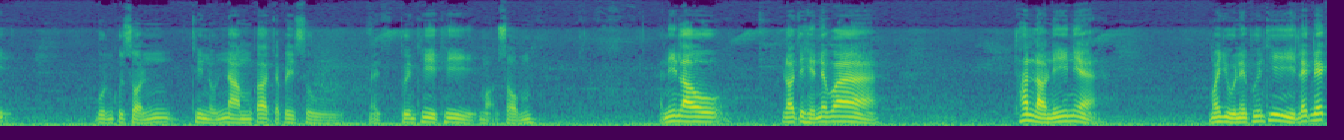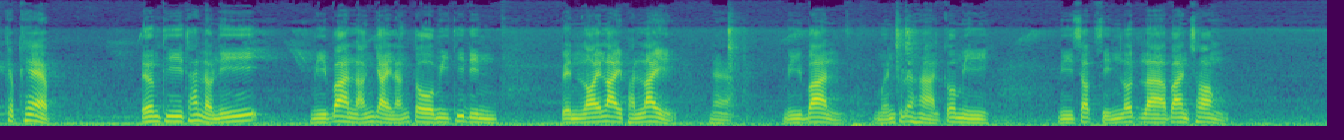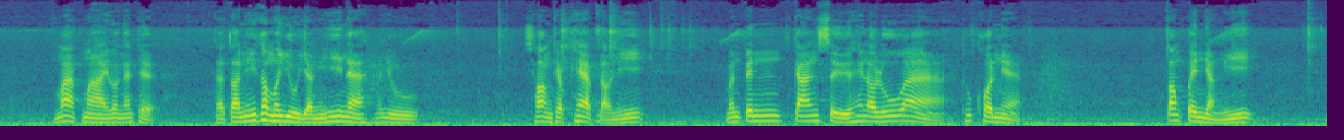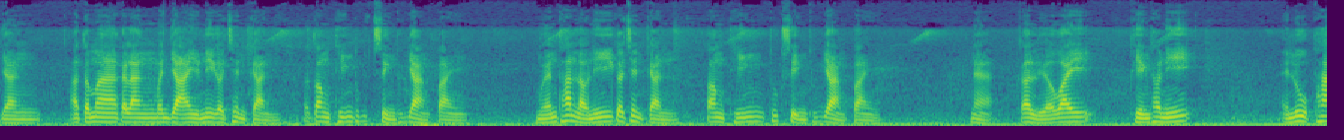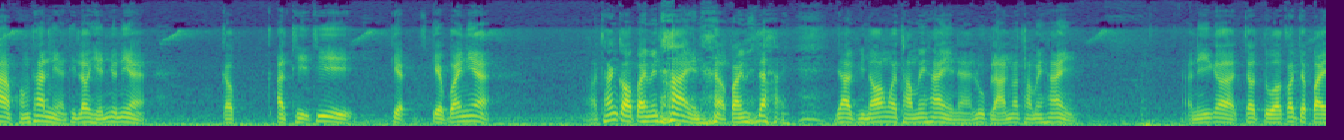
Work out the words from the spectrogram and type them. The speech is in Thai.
บุญกุศลที่หนุนนำก็จะไปสู่ในพื้นที่ที่เหมาะสม อันนี้เราเราจะเห็นได้ว่าท่านเหล่านี้เนี่ยมาอยู่ในพื้นที่เล็กๆแคบๆเดิมทีท่านเหล่านี้มีบ้านหลังใหญ่หลังโตมีที่ดินเป็นร้อยไร่พันไร่นะมีบ้านเหมือนคฤหาสน์ก็มี มีทรัพย์สินรถลาบ้านช่อง มากมายว่างั้นเถอะ แต่ตอนนี้ต้องมาอยู่อย่างนี้นะมาอยู่ช่องแคบๆเหล่านี้ มันเป็นการสื่อให้เรารู้ว่าทุกคนเนี่ยต้องเป็นอย่างนี้อย่างอาตมากำลังบรรยายอยู่นี่ก็เช่นกัน ก็ต้องทิ้งทุกสิ่งทุกอย่างไป เหมือนท่านเหล่านี้ก็เช่นกัน ต้องทิ้งทุกสิ่งทุกอย่างไปนะก็เหลือไว้เพียงเท่านี้ ไอ้รูปภาพของท่านเนี่ยที่เราเห็นอยู่เนี่ยกับอัฐิที่เก็บเก็บไว้เนี่ยท่านก็ไปไม่ได้นะไปไม่ได้ญาติพี่น้องมาทำให้ให้นะลูกหลานมาทำให้ให้ อันนี้ก็เจ้าตัวก็จะไป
